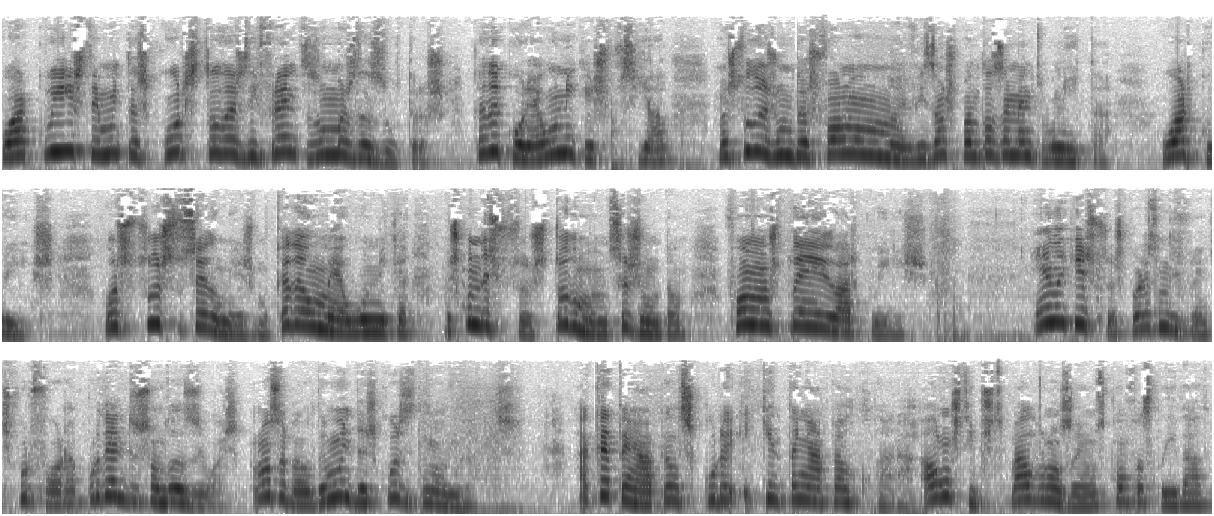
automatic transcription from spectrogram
O arco-íris tem muitas cores, todas diferentes umas das outras. Cada cor é única e especial, mas todas juntas formam uma visão espantosamente bonita. O arco-íris. Com as pessoas sucede o mesmo. Cada uma é única, mas quando as pessoas de todo o mundo se juntam, formam um esplêndido arco-íris. Ainda que as pessoas pareçam diferentes por fora, por dentro são todas iguais. A nossa pele tem muitas cores e tonalidades. Há quem tenha a pele escura e quem tenha a pele clara. Alguns tipos de pele bronzeiam-se com facilidade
